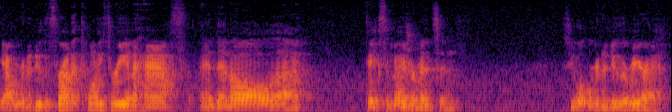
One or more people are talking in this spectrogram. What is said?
yeah, we're going to do the front at 23 and a half, and then I'll uh, take some measurements and see what we're going to do the rear at.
